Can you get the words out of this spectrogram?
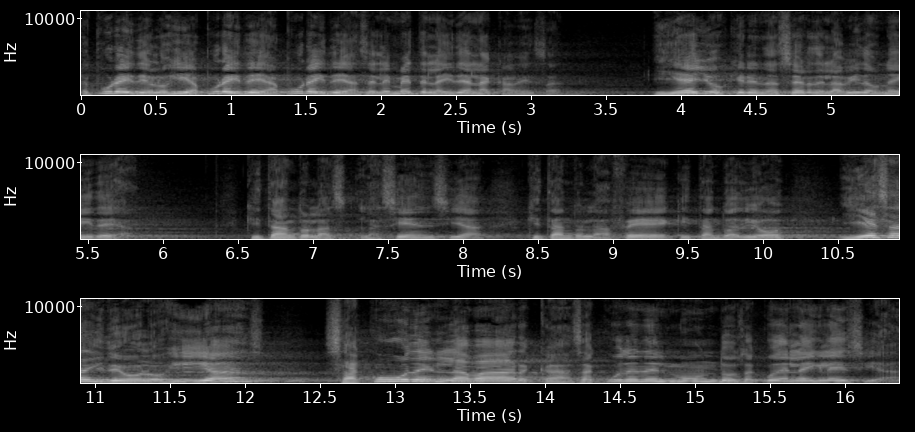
es pura ideología, pura idea, pura idea. Se le mete la idea en la cabeza. Y ellos quieren hacer de la vida una idea, quitando la ciencia, quitando la fe, quitando a Dios. Y esas ideologías sacuden la barca, sacuden el mundo, sacuden la iglesia.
